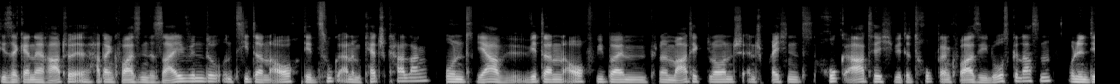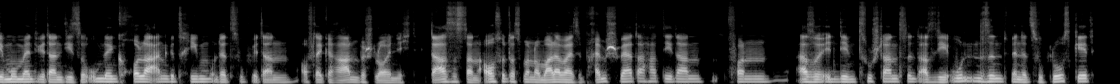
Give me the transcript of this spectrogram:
Dieser Generator äh, hat dann quasi eine Seilwinde und zieht dann auch den Zug an einem Catchcar lang und ja, wird dann auch wie beim Pneumatik-Launch entsprechend ruckartig, wird der Druck dann quasi losgelassen und in dem Moment wird dann diese Umlenkrolle angetrieben und der Zug wird dann auf der Geraden beschleunigt. Da ist es dann auch so, dass man normalerweise Bremsschwerter hat, die dann von, also in dem Zustand sind, also die unten sind, wenn der Zug losgeht.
